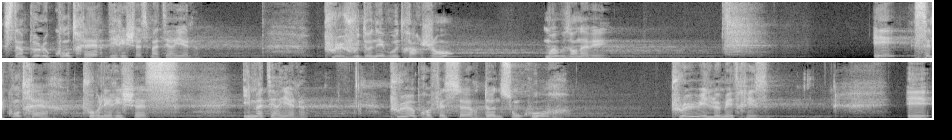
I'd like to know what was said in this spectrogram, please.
c'est un peu le contraire des richesses matérielles. Plus vous donnez votre argent, moins vous en avez. Et c'est le contraire pour les richesses immatérielles. Plus un professeur donne son cours, plus il le maîtrise. Et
